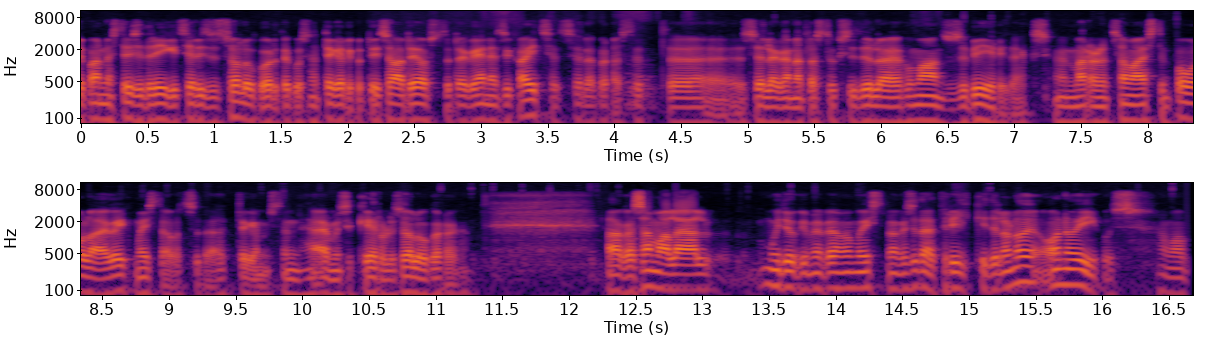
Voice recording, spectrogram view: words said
ja pannes teised riigid sellisesse olukorda, kus nad tegelikult ei saa teostada ka enesekaitset, sellepärast et äh, sellega nad astuksid üle humaansuse piiride, eks. ma arvan, et sama hästi Poola ja kõik mõistavad seda, et tegemist on äärmiselt keerulise olukorraga aga samal ajal muidugi me peame mõistma ka seda, et riikidel on, on õigus oma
